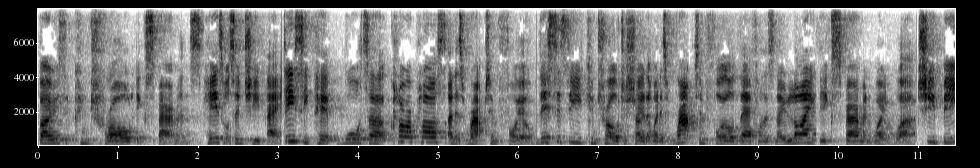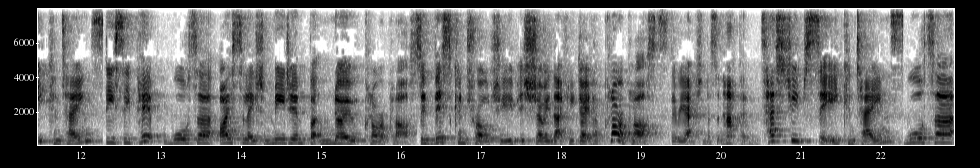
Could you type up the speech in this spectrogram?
both controlled experiments. Here's what's in tube A. DCPIP, water, chloroplast, and it's wrapped in foil. This is the control to show that when it's wrapped in foil, therefore there's no light, the experiment won't work. Tube B contains DCPIP, water, isolation medium, but no chloroplast. So this control tube is showing that if you don't have chloroplasts, the reaction doesn't happen. Test tube C contains water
